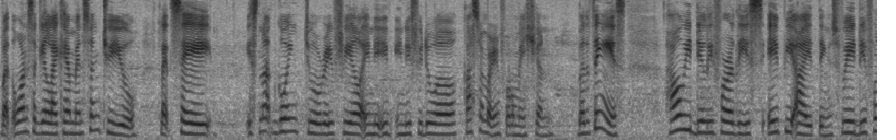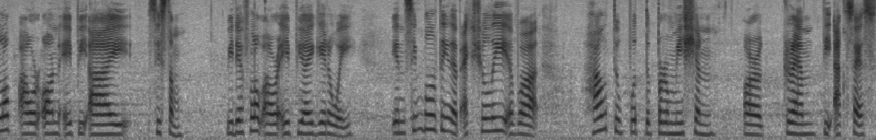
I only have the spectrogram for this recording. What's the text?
But once again like i mentioned to you let's say it's not going to reveal any individual customer information. But the thing is how we deliver these api things. We develop our own api system. We develop our api gateway. In simple thing that actually about how to put the permission or grant the access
